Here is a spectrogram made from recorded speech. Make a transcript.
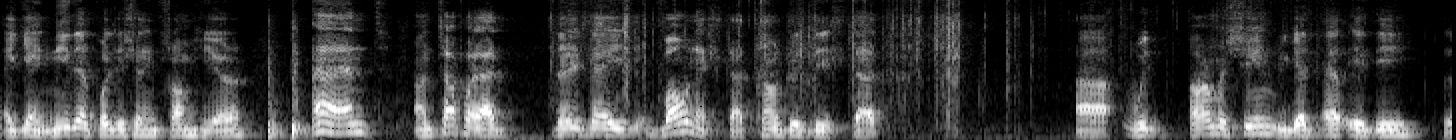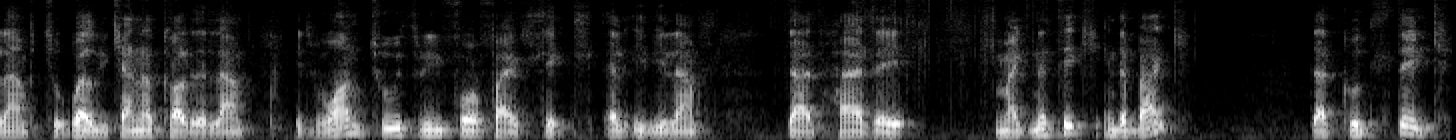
Again, needle positioning from here. And on top of that, there is a bonus that comes with this that uh, with our machine, we get LED lamp too. Well, you cannot call it a lamp. It's one, two, three, four, five, six LED lamps that has a magnetic in the back that could stick,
